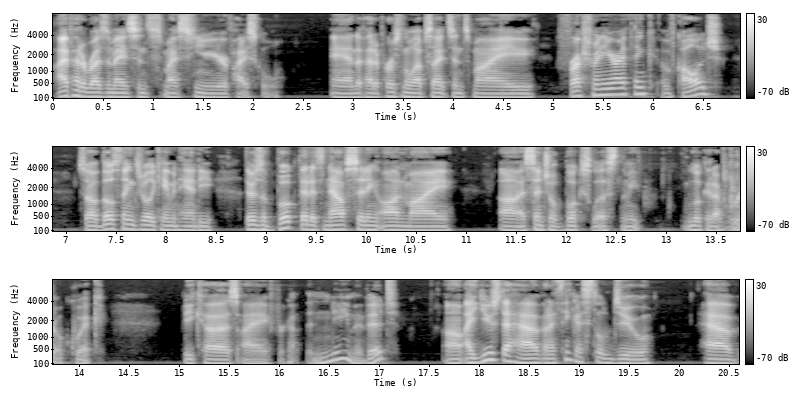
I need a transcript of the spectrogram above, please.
I've had a resume since my senior year of high school, and I've had a personal website since my freshman year, I think, of college. So those things really came in handy. There's a book that is now sitting on my uh, essential books list. Let me look it up real quick because I forgot the name of it. Uh, I used to have, and I think I still do, have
